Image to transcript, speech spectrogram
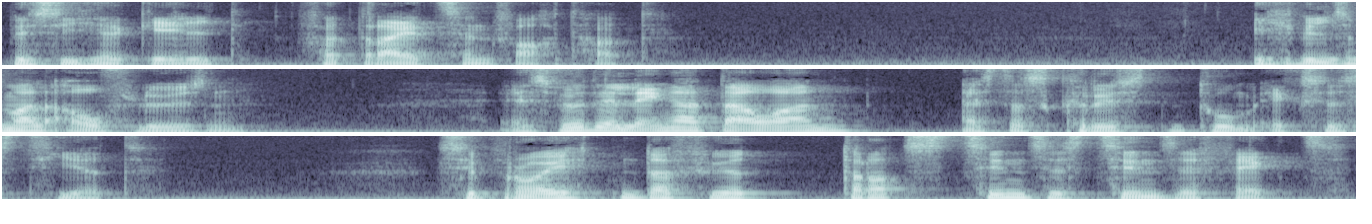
bis sich Ihr Geld verdreizehnfacht hat. Ich will es mal auflösen. Es würde länger dauern, als das Christentum existiert. Sie bräuchten dafür trotz Zinseszinseffekts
